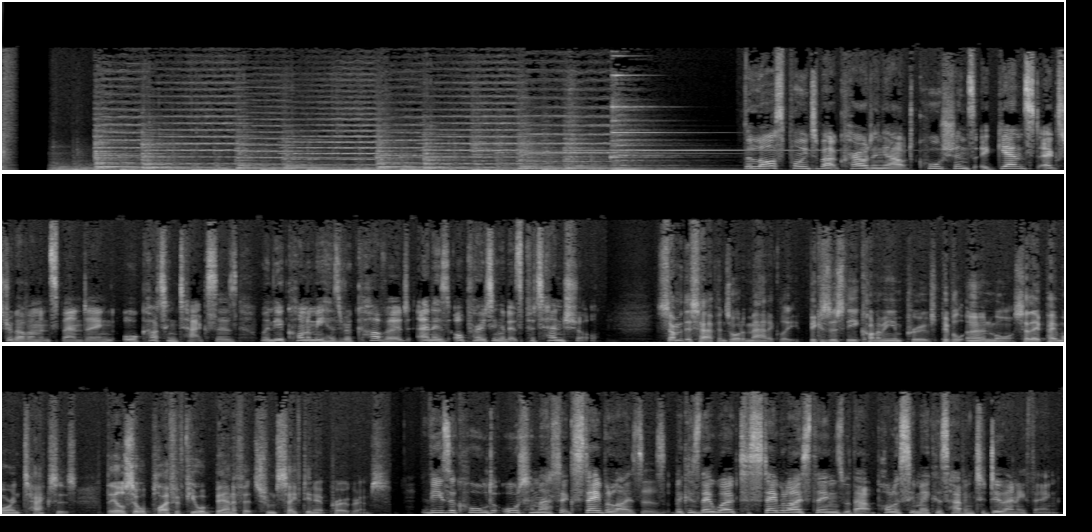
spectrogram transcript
Last point about crowding out cautions against extra government spending or cutting taxes when the economy has recovered and is operating at its potential. Some of this happens automatically because as the economy improves, people earn more, so they pay more in taxes. They also apply for fewer benefits from safety net programs. These are called automatic stabilizers because they work to stabilize things without policymakers having to do anything.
